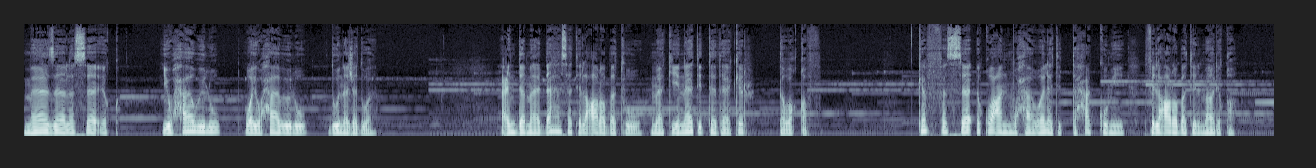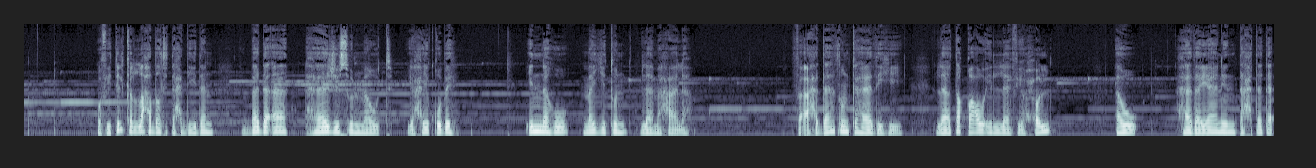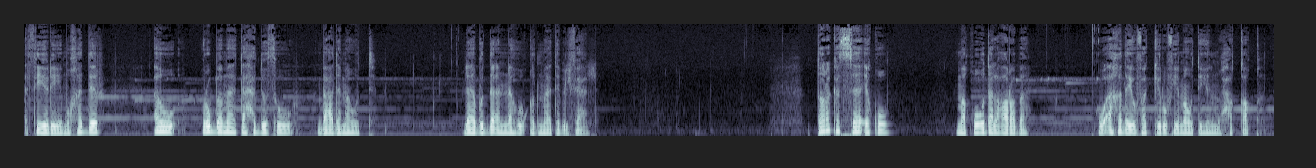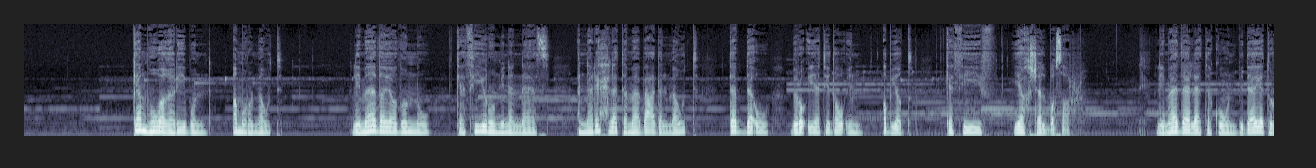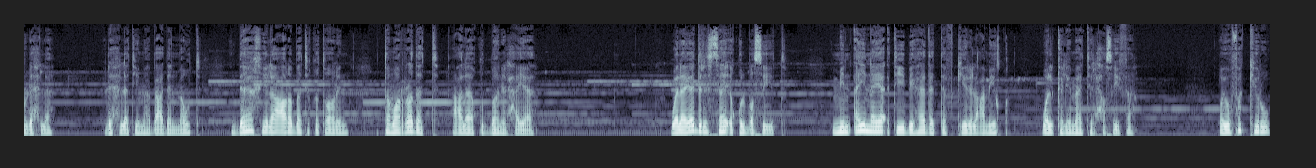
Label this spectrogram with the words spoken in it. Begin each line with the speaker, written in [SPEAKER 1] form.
[SPEAKER 1] ما زال السائق يحاول ويحاول دون جدوى. عندما دهست العربة ماكينات التذاكر توقف. كف السائق عن محاولة التحكم في العربة المارقة. وفي تلك اللحظة تحديدا بدأ هاجس الموت يحيق به. إنه ميت لا محالة. فأحداث كهذه لا تقع إلا في حلم أو هذيان تحت تأثير مخدر أو ربما تحدث بعد موت. لا بد أنه قد مات بالفعل. ترك السائق مقود العربة وأخذ يفكر في موته المحقق. كم هو غريب أمر الموت؟ لماذا يظن كثير من الناس أن رحلة ما بعد الموت تبدأ برؤية ضوء أبيض كثيف يغشى البصر؟ لماذا لا تكون بداية الرحلة رحلة ما بعد الموت داخل عربة قطار تمردت على قضبان الحياة؟ ولا يدري السائق البسيط من أين يأتي بهذا التفكير العميق؟ والكلمات الحصيفة. ويفكر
